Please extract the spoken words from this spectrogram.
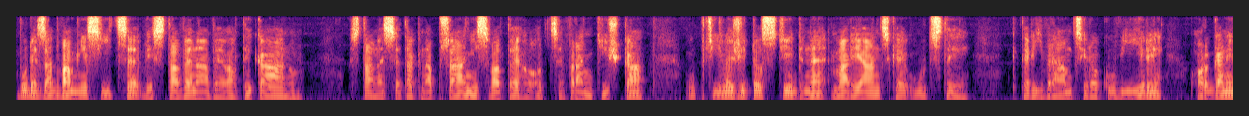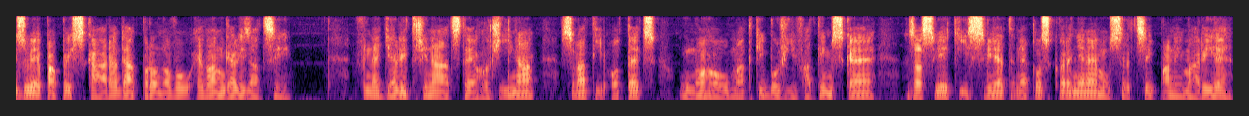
bude za dva měsíce vystavena ve Vatikánu. Stane se tak na přání svatého otce Františka u příležitosti Dne mariánské úcty, který v rámci roku víry organizuje Papežská rada pro novou evangelizaci. V neděli 13. října svatý otec u nohou Matky Boží Fatimské zasvětí svět neposkvrněnému srdci Pany Marie.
